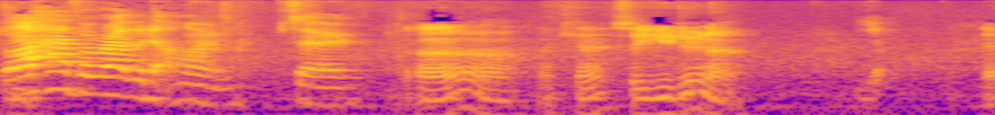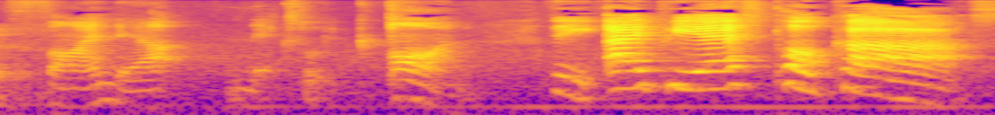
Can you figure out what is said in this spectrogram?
But I have a rabbit at home, so Ah, okay. So you do know. Yep. Yeah. find out next week on the APS podcast.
